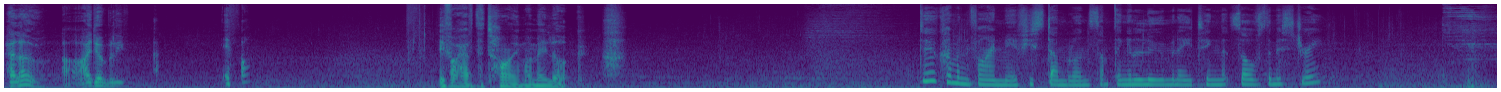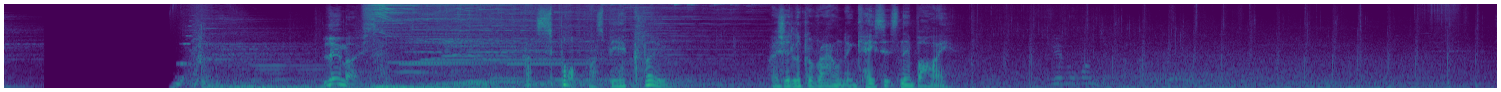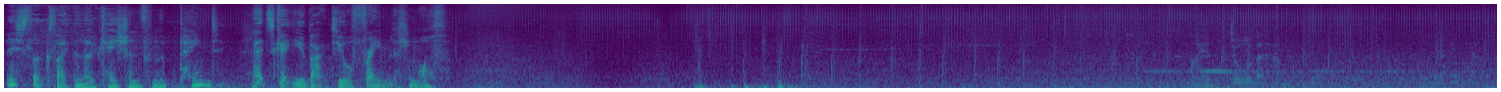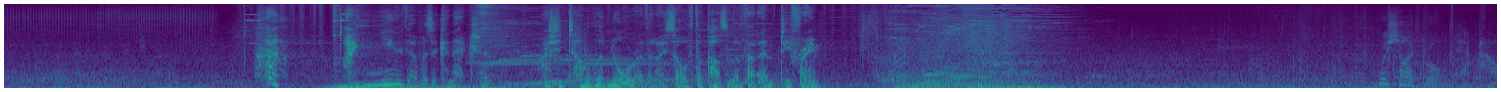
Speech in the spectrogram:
Hello. I I don't believe... If I... If I have the time, I may look. Do come and find me if you stumble on something illuminating that solves the mystery. Lumos. That spot must be a clue. I should look around in case it's nearby. This looks like the location from the painting. Let's get you back to your frame, little moth. I adore the hammer. Ha! I knew there was a connection. I should tell Lenora that I solved the puzzle of that empty frame. Wish I'd brought pet owls.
